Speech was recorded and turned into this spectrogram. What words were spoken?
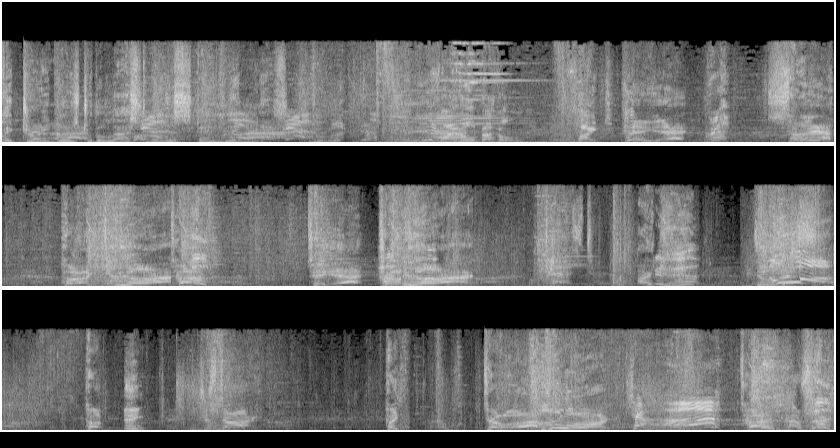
Victory goes to the last one standing. Final battle. Fight. Hey! Saya! Ha! Ta! Ta! Pest! I can do this! Just die! Hey! Ta! Ta! How's that?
